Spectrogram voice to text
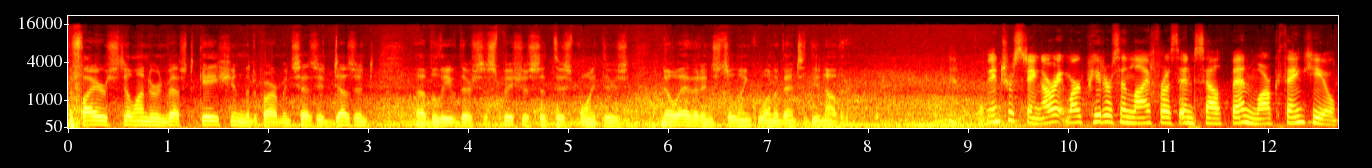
The fire is still under investigation. The department says it doesn't uh, believe they're suspicious at this point. There's no evidence to link one event to the another. Interesting. All right, Mark Peterson live for us in South Bend. Mark, thank you.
